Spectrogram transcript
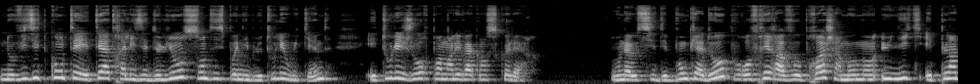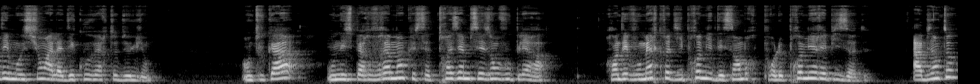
nos visites comptées et théâtralisées de Lyon sont disponibles tous les week-ends et tous les jours pendant les vacances scolaires. On a aussi des bons cadeaux pour offrir à vos proches un moment unique et plein d'émotions à la découverte de Lyon. En tout cas, on espère vraiment que cette troisième saison vous plaira. Rendez-vous mercredi 1er décembre pour le premier épisode. À bientôt!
